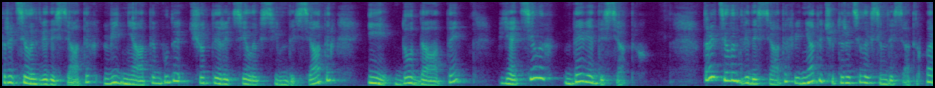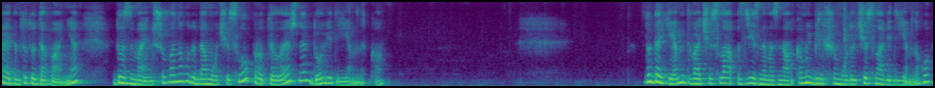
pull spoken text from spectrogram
3,2 відняти буде 4,7 і додати 5,9. 3,2 відняти 4,7. Перейдемо до додавання. До зменшуваного додамо число протилежне до від'ємника. Додаємо два числа з різними знаками, більший модуль числа від'ємного,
